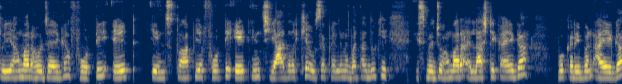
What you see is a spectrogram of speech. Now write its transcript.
तो ये हमारा हो जाएगा 48 इंच तो आप ये 48 इंच याद रखिए उससे पहले मैं बता दूँ कि इसमें जो हमारा इलास्टिक आएगा, वो करीबन आएगा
